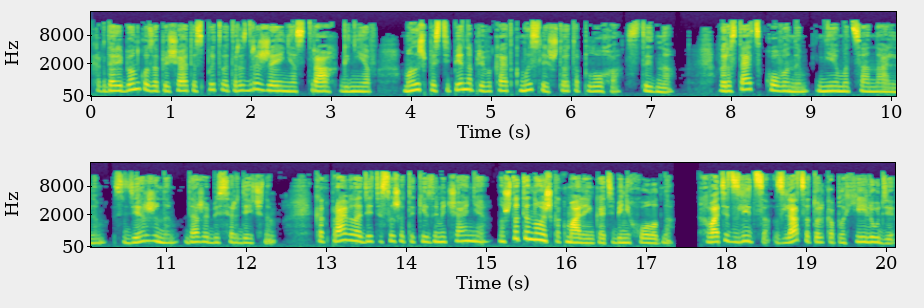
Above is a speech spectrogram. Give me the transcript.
Когда ребенку запрещают испытывать раздражение, страх, гнев, малыш постепенно привыкает к мысли, что это плохо, стыдно, Вырастает скованным, неэмоциональным, сдержанным, даже бессердечным. Как правило, дети слышат такие замечания. «Ну что ты ноешь, как маленькая, тебе не холодно?» «Хватит злиться, злятся только плохие люди.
